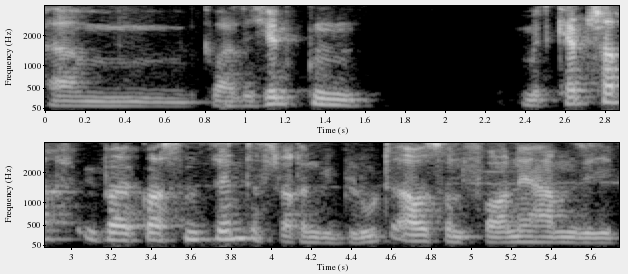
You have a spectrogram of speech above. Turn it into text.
ähm, quasi hinten mit Ketchup übergossen sind. Das schaut dann wie Blut aus und vorne haben sie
